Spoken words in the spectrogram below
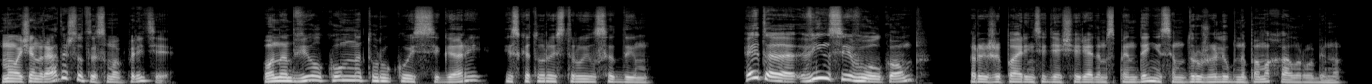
«Мы очень рады, что ты смог прийти». Он обвел комнату рукой с сигарой, из которой струился дым. «Это Винси Вулкомп», — рыжий парень, сидящий рядом с Пен Деннисом, дружелюбно помахал Робину.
